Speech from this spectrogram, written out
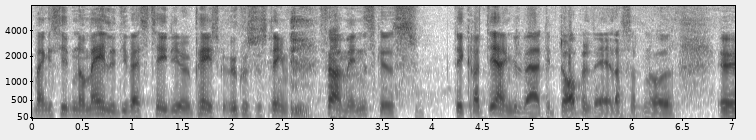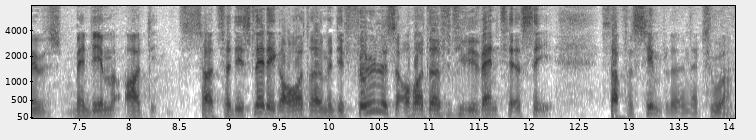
man kan sige, den normale diversitet i det europæiske økosystem, før menneskets degradering vil være det dobbelte eller sådan noget. Øh, men det, og det, så, så det er slet ikke overdrevet, men det føles overdrevet, fordi vi er vant til at se så forsimplet natur.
